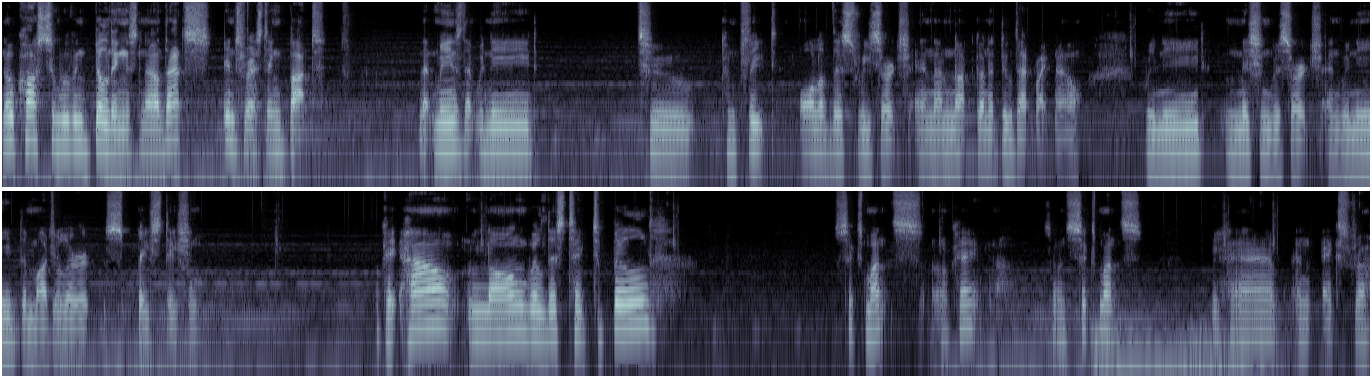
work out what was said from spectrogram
no cost to moving buildings. Now that's interesting, but that means that we need to complete all of this research, and I'm not going to do that right now. We need mission research, and we need the modular space station. Okay, how long will this take to build? Six months, okay. So in six months, we have an extra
